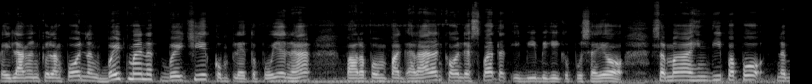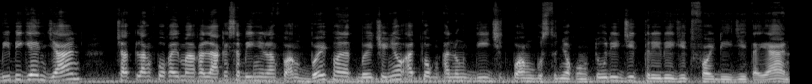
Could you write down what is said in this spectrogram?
Kailangan ko lang po ng birth month at birth year. Kompleto po yan ha. Para po pag-aralan ko on the spot at ibibigay ko po sa'yo. Sa mga hindi pa po nabibigyan dyan, chat lang po kayo mga kalaki. Sabihin nyo lang po ang birth month at birth year nyo at kung anong digit po ang gusto nyo. Kung 2 digit, 3 digit, 4 digit. Ayan.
